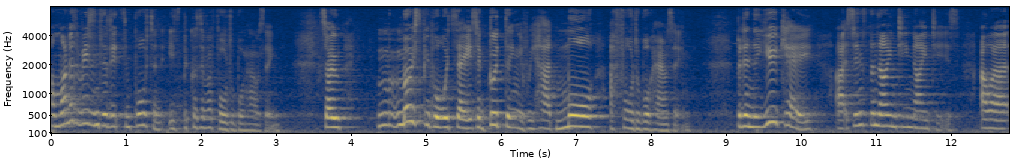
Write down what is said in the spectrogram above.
And one of the reasons that it's important is because of affordable housing. So m- most people would say it's a good thing if we had more affordable housing. But in the UK, uh, since the 1990s, our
